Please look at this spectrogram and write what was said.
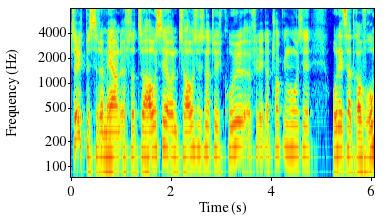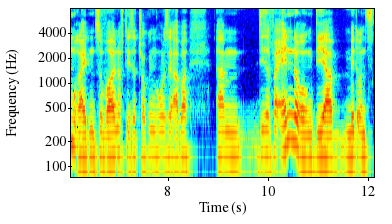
Natürlich bist du da mehr und öfter zu Hause. Und zu Hause ist natürlich cool, äh, vielleicht eine Jogginghose, ohne jetzt darauf rumreiten zu wollen, auf dieser Jogginghose. Aber ähm, diese Veränderung, die ja mit uns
